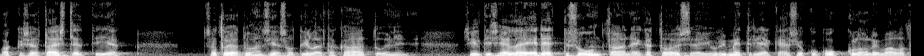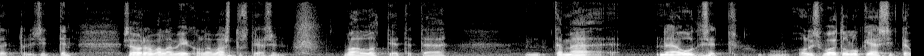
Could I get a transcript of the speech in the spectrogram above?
vaikka siellä taisteltiin ja satoja tuhansia sotilaita kaatui, niin silti siellä ei edetty suuntaan eikä toiseen juuri metriäkään. Jos joku kukkula oli vallotettu, niin sitten seuraavalla viikolla vastustaja sen vallotti, että tämä, tämä, nämä uutiset olisi voitu lukea sitten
